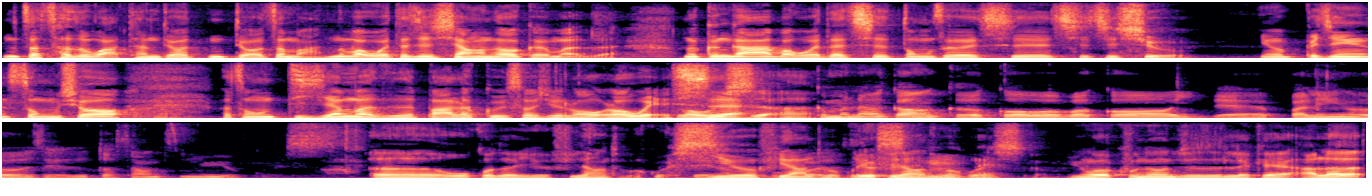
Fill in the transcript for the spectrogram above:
侬只插头坏脱，侬调调只嘛，侬勿会得去想到搿物事，侬更加勿会得去动手去去去修，因为毕竟从小搿种第一物事把阿拉灌输就老老危险个。危险啊！咁么哪讲搿和勿和现在八零后侪是独生子女有关？呃，我觉着有非常大的关系。有非常大的关系有非常大的关系，因为可能就是辣盖阿拉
